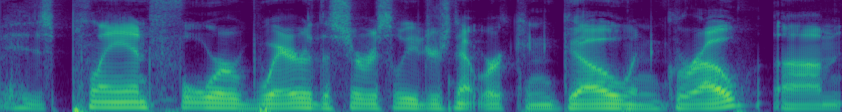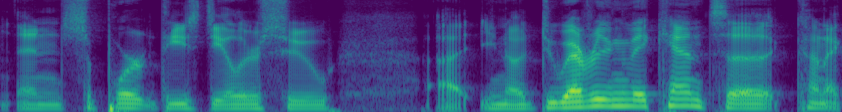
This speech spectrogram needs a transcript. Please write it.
his plan for where the Service Leaders Network can go and grow, um, and support these dealers who uh, you know do everything they can to kind of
